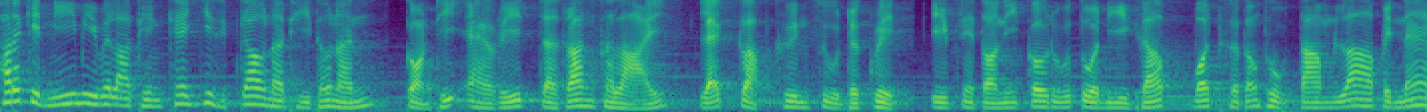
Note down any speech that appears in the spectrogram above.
ภารกิจนี้มีเวลาเพียงแค่ 29 นาทีเท่านั้น ก่อนที่แอริสจะร่างสลาย และกลับคืนสู่เดอะกริดอีฟในตอนนี้ก็รู้ตัวดีครับ ว่าเธอต้องถูกตามล่าเป็นแน่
